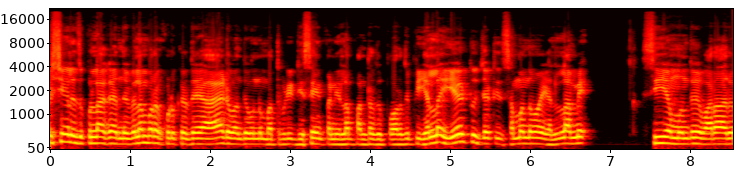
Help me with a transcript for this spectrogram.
விஷயங்கள் இதுக்குள்ளாக அந்த விளம்பரம் கொடுக்குறது ஆடு வந்து ஒன்று மற்றபடி டிசைன் பண்ணி எல்லாம் பண்ணுறது போகிறது இப்படி எல்லாம் ஏ டு ஜெட் இது சம்மந்தமாக எல்லாமே சிஎம் வந்து வராரு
